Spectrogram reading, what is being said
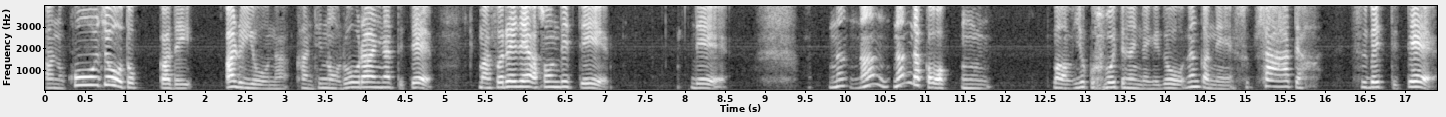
あの工場とかであるような感じのローラーになっててまあそれで遊んでてでななんだかは、うん、まあよく覚えてないんだけどなんかねさーって滑ってて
